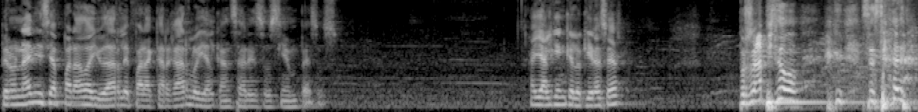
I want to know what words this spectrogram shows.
pero nadie se ha parado a ayudarle para cargarlo y alcanzar esos 100 pesos. ¿Hay alguien que lo quiera hacer? Pues rápido, se está,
